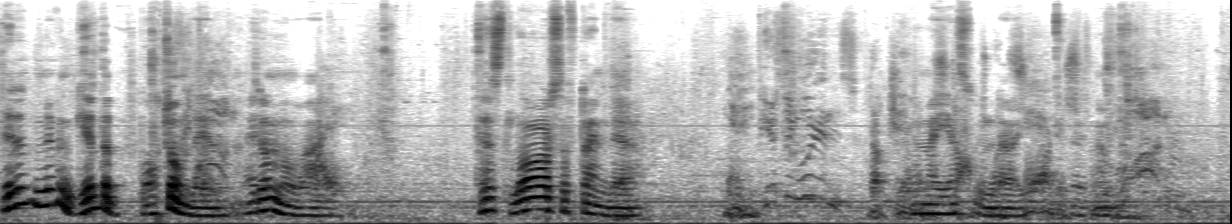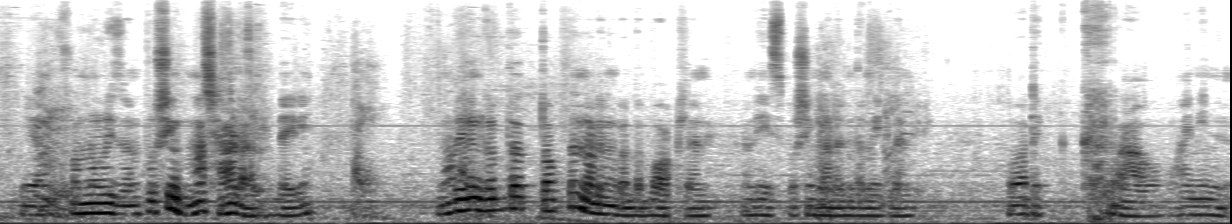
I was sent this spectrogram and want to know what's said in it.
They didn't even get the bottom then. I don't know why. There's lots of time there. Piercing winds. And I yes stops will die. sword is Right now. Yeah, for no reason. Pushing much harder, baby. Not even got the top lane, not even got the bot lane. And he's pushing harder in the mid lane. What a crow. I mean,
